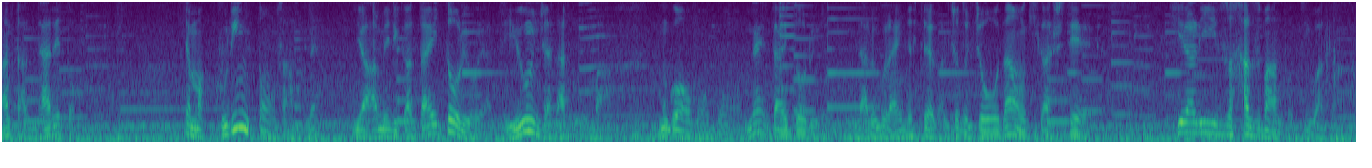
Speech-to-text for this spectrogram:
あんた誰と？でまあクリントンさんもねいやアメリカ大統領やって言うんじゃなく向こうももうね大統領になるぐらいの人やからちょっと冗談を聞かしてヒラリーズ・ハズバンドって言われたんですよ。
